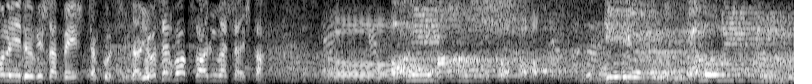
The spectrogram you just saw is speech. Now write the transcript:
Olli, du bist der Beste. Der, gut. der Josef gesagt, du wärst Schlechter. Olli Harsch gegen Remo Nietzen.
